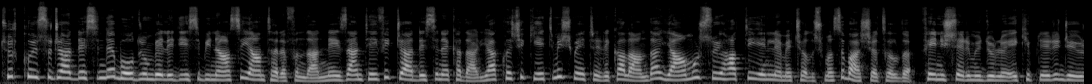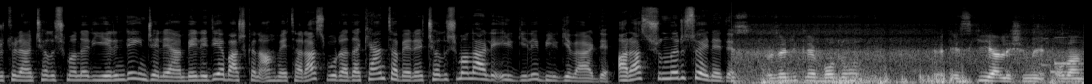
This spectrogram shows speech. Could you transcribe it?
Türk Kuyusu Caddesi'nde Bodrum Belediyesi binası yan tarafından Neyzen Tevfik Caddesi'ne kadar yaklaşık 70 metrelik alanda yağmur suyu hattı yenileme çalışması başlatıldı. Fen İşleri Müdürlüğü ekiplerince yürütülen çalışmaları yerinde inceleyen Belediye Başkanı Ahmet Aras burada Kent Haber'e çalışmalarla ilgili bilgi verdi. Aras şunları söyledi. Özellikle Bodrum'un e, eski yerleşimi olan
